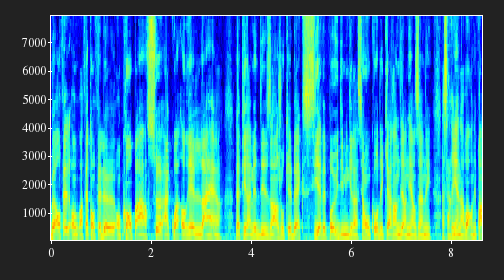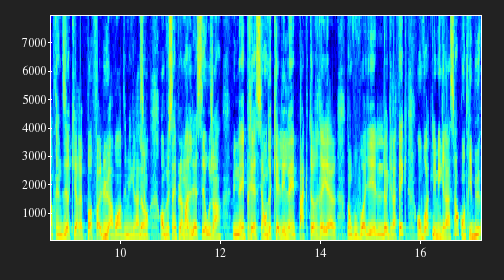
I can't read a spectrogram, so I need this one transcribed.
Ben, on fait, on- en fait, on, fait le- on compare ce à quoi aurait l'air la pyramide des âges au Québec s'il n'y avait pas eu d'immigration au cours des 40 dernières années. Ça n'a rien à voir. On n'est pas en train de dire qu'il n'aurait pas fallu avoir d'immigration. On veut simplement laisser aux gens une impression de quel est l'impact réel. Donc, vous voyez le graphique. On voit que l'immigration contribue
